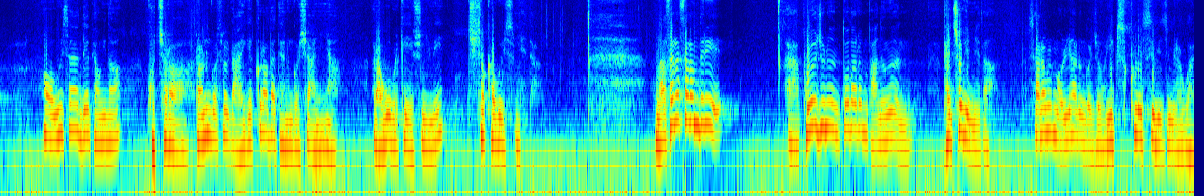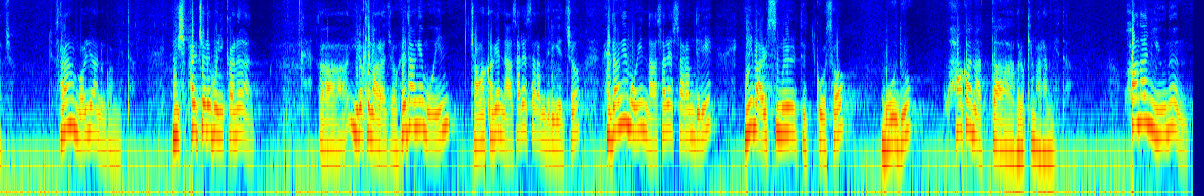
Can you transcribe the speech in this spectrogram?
어, 의사야 내 병이나 고쳐라. 라는 것을 나에게 끌어다 대는 것이 아니냐. 라고 그렇게 예수님이 지적하고 있습니다. 나사렛 사람들이 아, 보여주는 또 다른 반응은 배척입니다. 사람을 멀리 하는 거죠. 익스클루시비즘이라고 하죠. 사람을 멀리 하는 겁니다. 28절에 보니까는 아, 이렇게 말하죠. 회당에 모인 정확하게 나사렛 사람들이겠죠. 회당에 모인 나사렛 사람들이 이 말씀을 듣고서 모두 화가 났다 그렇게 말합니다. 화난 이유는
